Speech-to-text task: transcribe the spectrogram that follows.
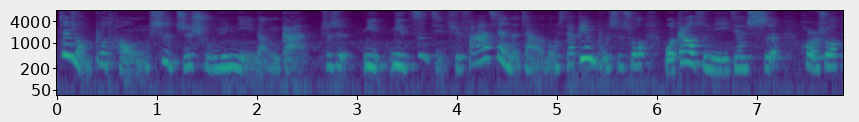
这种不同是只属于你能感，就是你你自己去发现的这样的东西。它并不是说我告诉你一件事，或者说，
